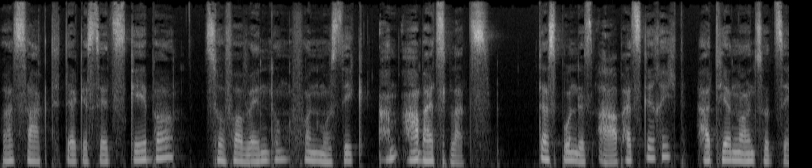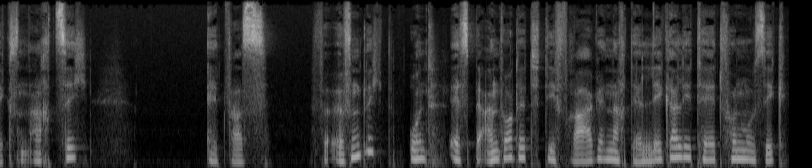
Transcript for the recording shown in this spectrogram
Was sagt der Gesetzgeber zur Verwendung von Musik am Arbeitsplatz? Das Bundesarbeitsgericht hat hier 1986 etwas veröffentlicht und es beantwortet die Frage nach der Legalität von Musik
